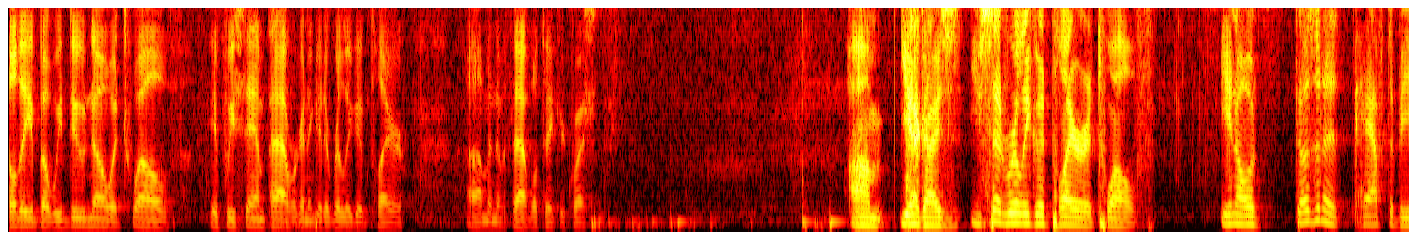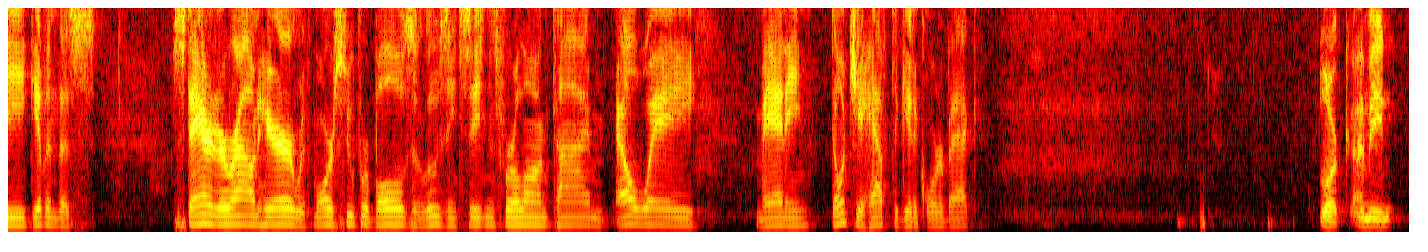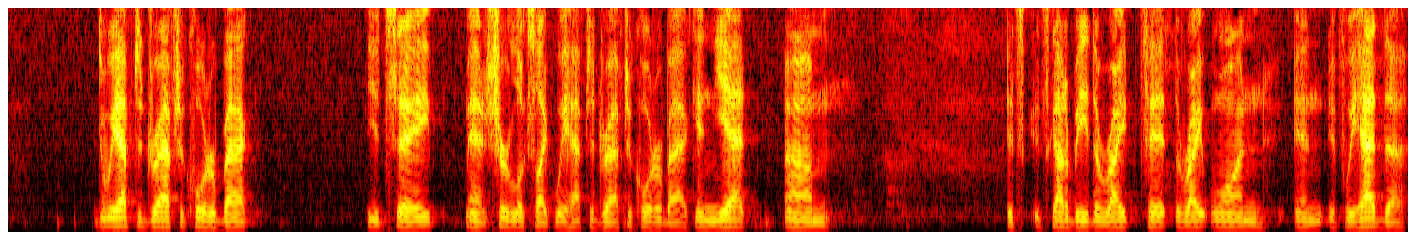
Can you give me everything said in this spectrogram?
ability, but we do know at 12, if we stand pat, we're gonna get a really good player. Um, and with that, we'll take your questions. Yeah, guys, you said really good player at 12. You know, doesn't it have to be, given this standard around here with more Super Bowls and losing seasons for a long time, Elway, Manning, don't you have to get a quarterback? Look, I mean, do we have to draft a quarterback? You'd say, "Man, it sure looks like we have to draft a quarterback." And yet, it's it's gotta be the right fit, the right one. And if we had the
